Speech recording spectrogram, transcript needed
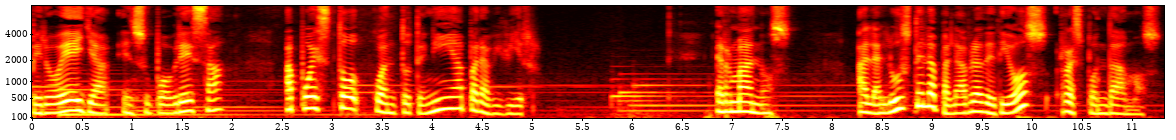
pero ella, en su pobreza, ha puesto cuanto tenía para vivir. Hermanos, a la luz de la palabra de Dios respondamos.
